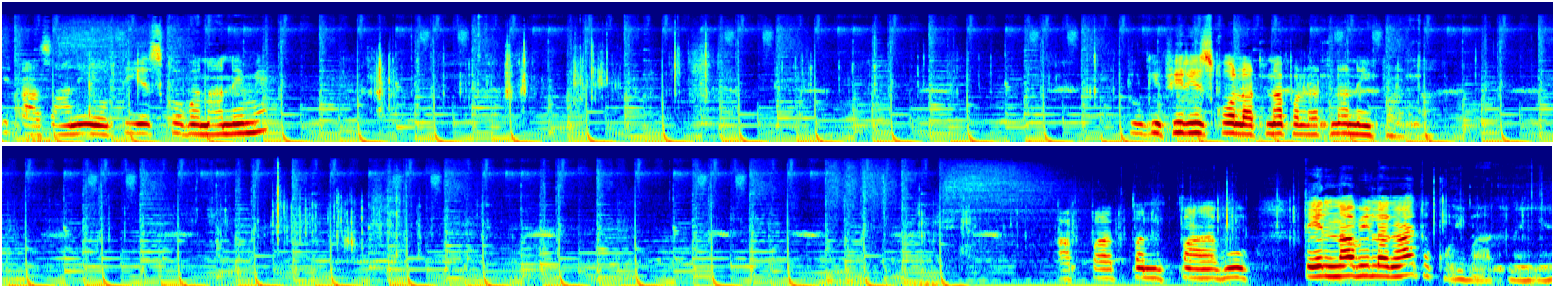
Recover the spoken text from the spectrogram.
ये आसानी होती है इसको बनाने में। क्योंकि फिर इसको लटना पलटना नहीं पड़ता। आप अपन वो तेल ना भी लगाएँ तो कोई बात नहीं है।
